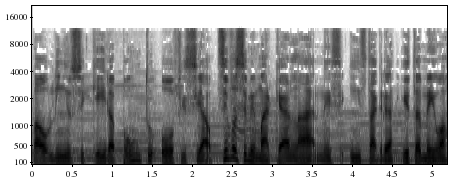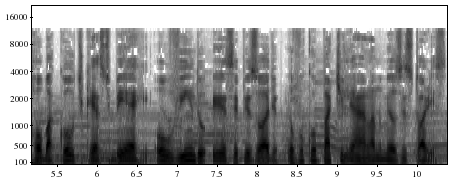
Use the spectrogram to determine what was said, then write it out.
paulinhosiqueira.oficial. Se você me marcar lá nesse Instagram e também o arroba CoachCastBR ouvindo esse episódio, eu vou compartilhar lá nos meus stories.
